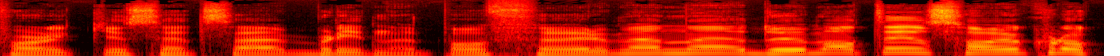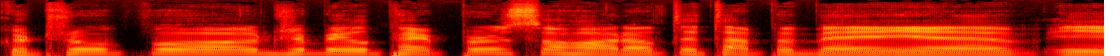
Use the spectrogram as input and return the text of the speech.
folk sett seg blinde på før. Men eh, du, Mattis, har jo klokkertro på Jabil Peppers og har hatt i Tapper Bay eh, i,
